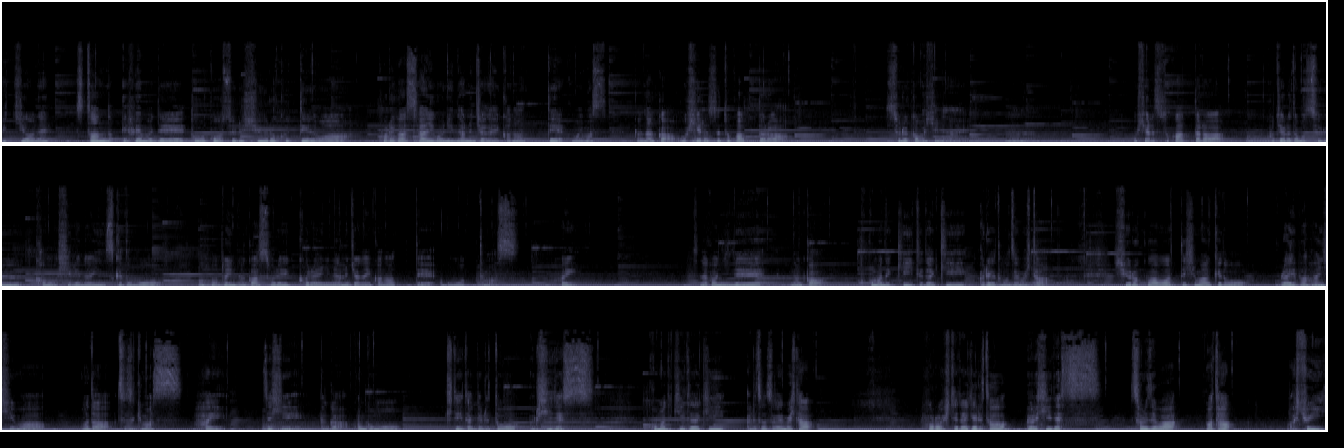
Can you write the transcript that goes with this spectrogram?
一応ねスタンド FM で投稿する収録っていうのはこれが最後になるんじゃないかなって思います。なんかお知らせとかあったらするかもしれない。うん。お知らせとかあったらこちらでもするかもしれないんですけども、まあ、本当になんかそれくらいになるんじゃないかなって思ってます。はい。てな感じでなんかここまで聞いていただきありがとうございました。収録は終わってしまうけどライブ配信はまだ続きます。はい。是非なんか今後も来ていただけると嬉しいです。ここまで聞いていただきありがとうございました。フォローしていただけると嬉しいです。それではまた、わっしょい。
